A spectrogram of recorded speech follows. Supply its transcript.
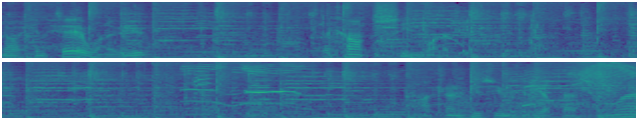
Now I can hear one of you, but I can't see one of you. Only presume we're going to somewhere.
